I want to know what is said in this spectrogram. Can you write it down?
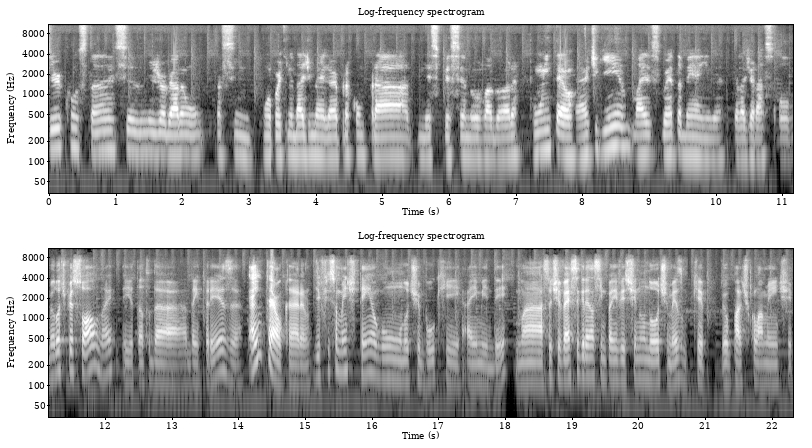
circunstâncias me jogaram, assim, uma oportunidade melhor para comprar nesse PC novo agora um Intel. É antiguinho, mas aguenta bem ainda pela geração. O meu note pessoal, né, e tanto da, da empresa, é Intel, cara. Dificilmente tem algum notebook AMD, mas se eu tivesse grana assim para investir num note mesmo, porque eu particularmente,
